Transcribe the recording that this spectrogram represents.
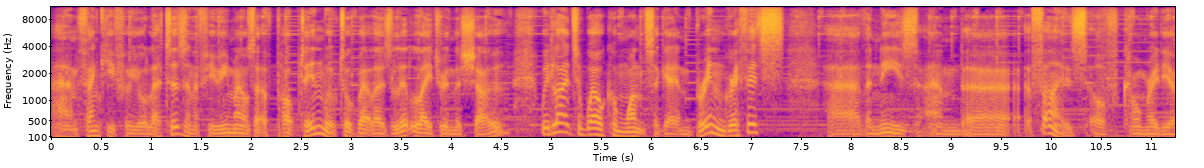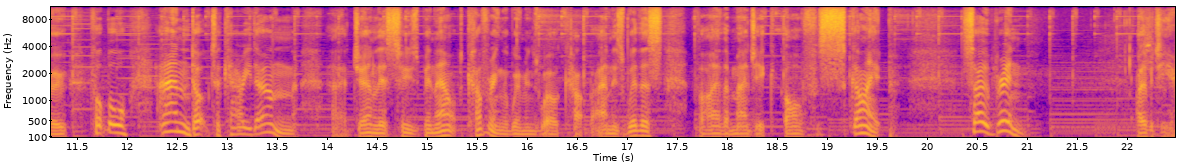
and thank you for your letters and a few emails that have popped in. We'll talk about those a little later in the show. We'd like to welcome once again Bryn Griffiths, uh, the knees and uh, thighs of Colne Radio football, and Dr. Carrie Dunn, a journalist who's been out covering the Women's World Cup and is with us via the magic of Skype. So, Bryn, Over to you.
